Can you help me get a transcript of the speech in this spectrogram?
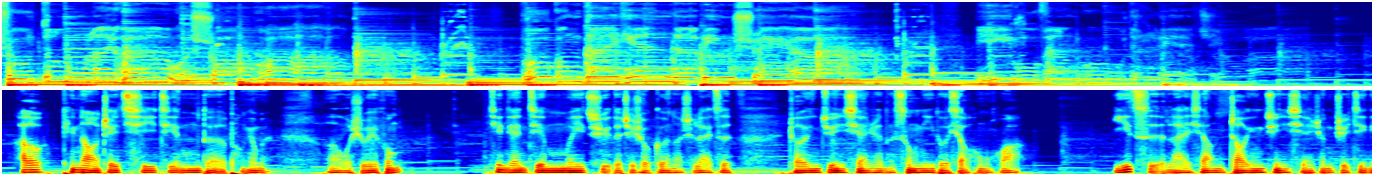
主动来和我说话，不共戴天的冰水啊，义无反顾的烈酒啊。Hello，听到这期节目的朋友们，啊，我是微风。今天节目尾曲的这首歌呢，是来自赵英俊先生的《送你一朵小红花》，以此来向赵英俊先生致敬。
